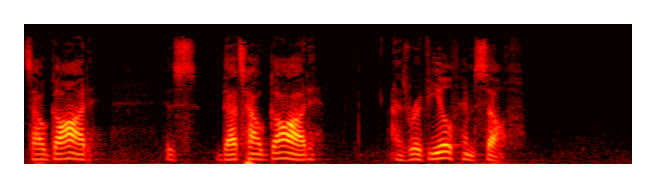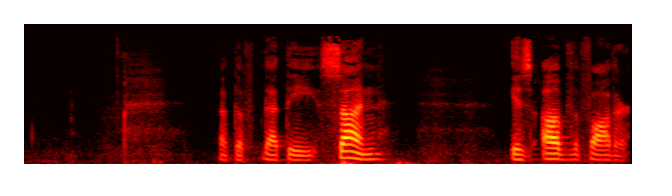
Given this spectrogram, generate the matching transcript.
That's how God is. That's how God has revealed Himself that the, that the Son is of the Father.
